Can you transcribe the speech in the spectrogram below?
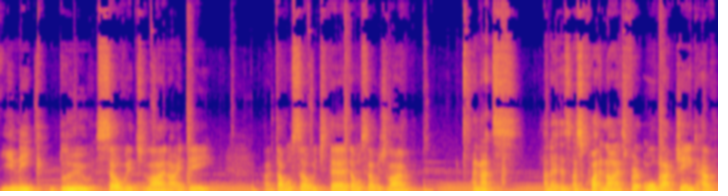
unique blue selvage line ID uh, double selvage there, double selvage line. And that's, and that's quite nice for an all black jean to have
